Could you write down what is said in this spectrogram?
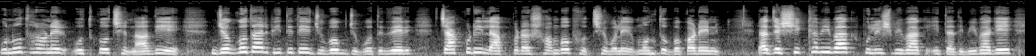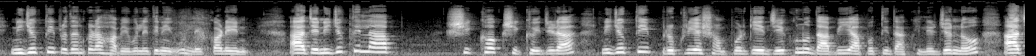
কোনো ধরনের উৎকোচ না দিয়ে যোগ্যতার ভিত্তিতে যুবক, যুবতীদের চাকুরি লাভ করা সম্ভব হচ্ছে বলে মন্তব্য করেন। রাজ্যের শিক্ষা বিভাগ, পুলিশ বিভাগ ইত্যাদি বিভাগে নিযুক্তি প্রদান করা হবে বলে তিনি উল্লেখ করেন। আজ নিযুক্তি লাভ শিক্ষক, শিক্ষয়িত্রীরা নিযুক্তি প্রক্রিয়া সম্পর্কে যে কোনো দাবি, আপত্তি দাখিলের জন্য আজ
